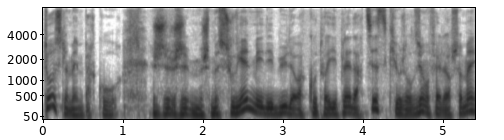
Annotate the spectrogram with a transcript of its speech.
tous le même parcours. Je, je- je me souviens de mes débuts d'avoir côtoyé plein d'artistes qui aujourd'hui ont fait leur chemin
